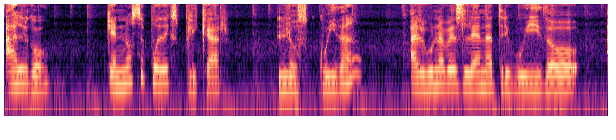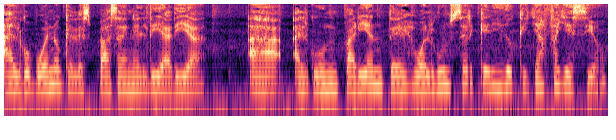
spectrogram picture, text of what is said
algo que no se puede explicar los cuida? ¿Alguna vez le han atribuido algo bueno que les pasa en el día a día a algún pariente o algún ser querido que ya falleció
